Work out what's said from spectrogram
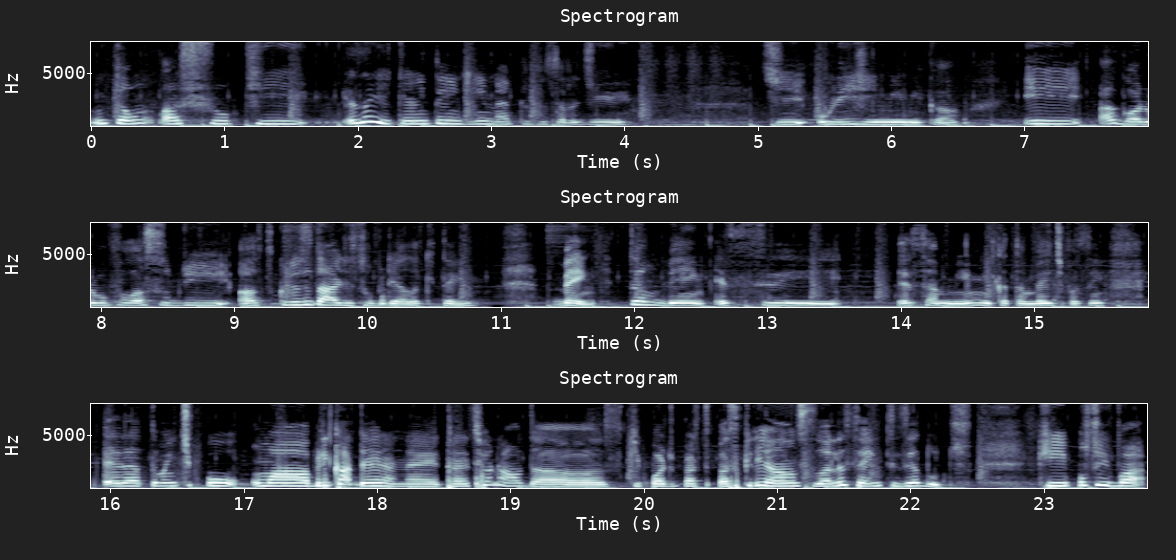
Então, acho que é aí que eu entendi, né, professora de, de origem mímica. E agora eu vou falar sobre as curiosidades sobre ela que tem. Bem, também esse essa mímica também, tipo assim, era também tipo uma brincadeira, né, tradicional das que pode participar as crianças, adolescentes e adultos, que possui va,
